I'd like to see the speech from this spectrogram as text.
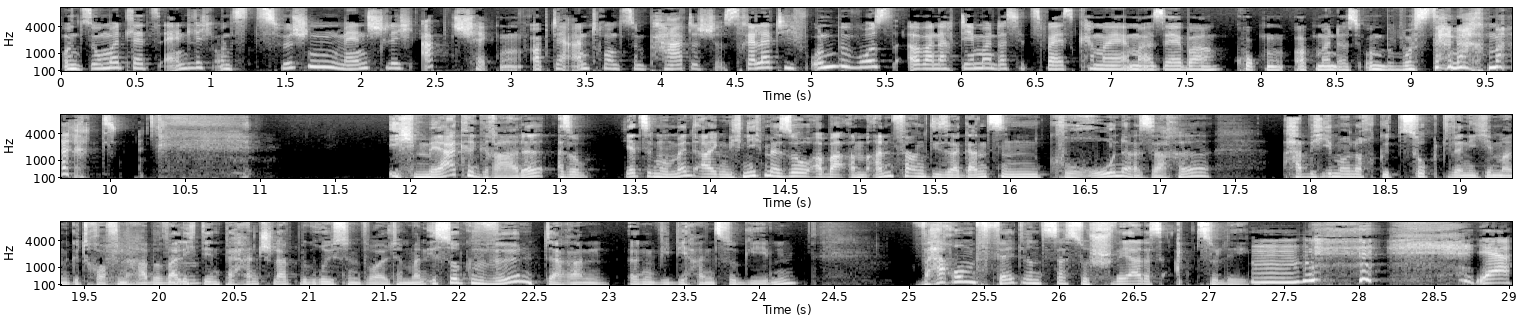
und somit letztendlich uns zwischenmenschlich abchecken, ob der andere uns sympathisch ist. Relativ unbewusst, aber nachdem man das jetzt weiß, kann man ja immer selber gucken, ob man das unbewusst danach macht ich merke gerade, also jetzt im Moment eigentlich nicht mehr so, aber am Anfang dieser ganzen Corona-Sache habe ich immer noch gezuckt, wenn ich jemanden getroffen habe, weil mhm. ich den per Handschlag begrüßen wollte. Man ist so gewöhnt daran, irgendwie die Hand zu geben. Warum fällt uns das so schwer, das abzulegen? Mhm. Ja,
